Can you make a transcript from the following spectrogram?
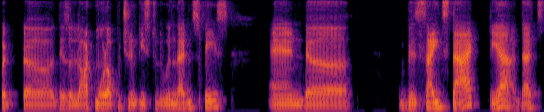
but uh, there's a lot more opportunities to do in that space and uh, besides that yeah that's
